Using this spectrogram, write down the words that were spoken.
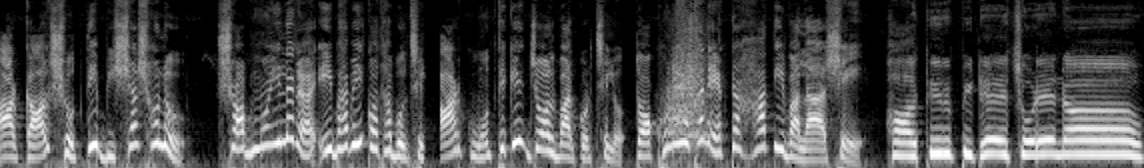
আর কাল সত্যি বিশ্বাস হলো। সব মহিলারা এইভাবেই কথা বলছিল। আর কুয়ো থেকে জল বার করছিল। তখনই ওখানে একটা হাতিওয়ালা আসে। হাতির পিঠে চড়ে নাও।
